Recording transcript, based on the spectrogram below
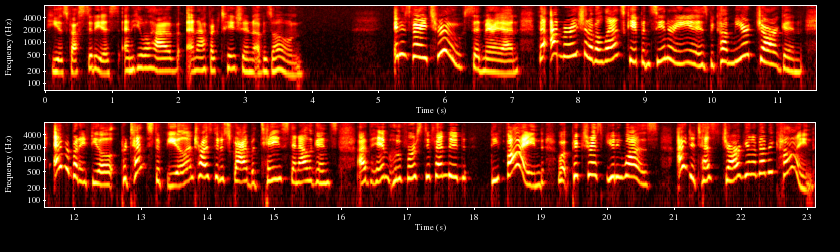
He is fastidious, and he will have an affectation of his own. It is very true, said Marianne, that admiration of a landscape and scenery is become mere jargon. Everybody feel pretends to feel and tries to describe with taste and elegance of him who first defended defined what picturesque beauty was. I detest jargon of every kind,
